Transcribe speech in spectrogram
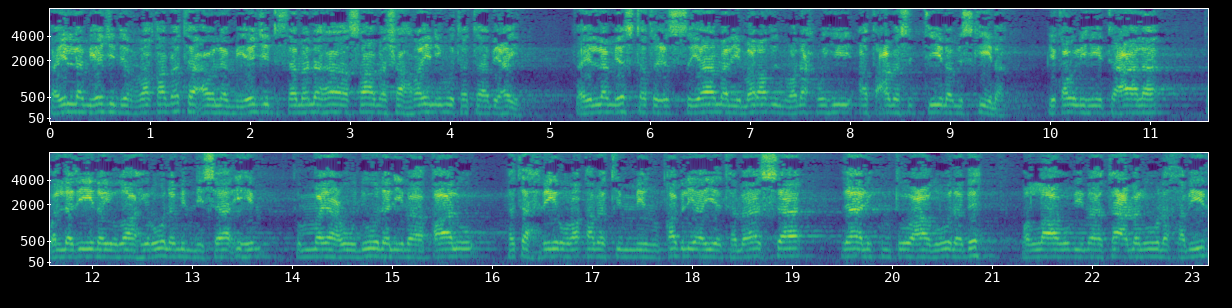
فإن لم يجد الرقبة أو لم يجد ثمنها صام شهرين متتابعين. فإن لم يستطع الصيام لمرض ونحوه أطعم ستين مسكينا. بقوله تعالى والذين يظاهرون من نسائهم ثم يعودون لما قالوا فتحرير رقبة من قبل أن يتماسا ذلكم توعظون به والله بما تعملون خبير.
